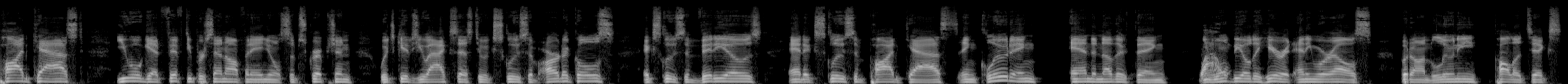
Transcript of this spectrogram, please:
podcast, you will get 50% off an annual subscription, which gives you access to exclusive articles, exclusive videos, and exclusive podcasts, including and another thing. Wow. You won't be able to hear it anywhere else but on loonypolitics.com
